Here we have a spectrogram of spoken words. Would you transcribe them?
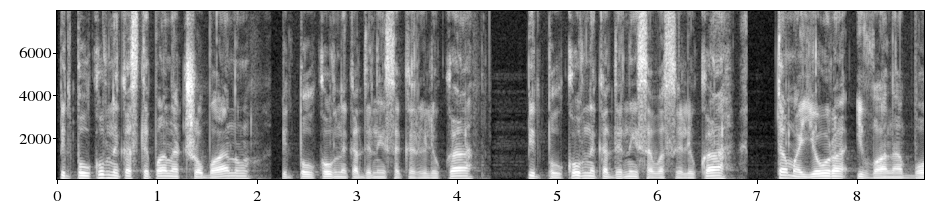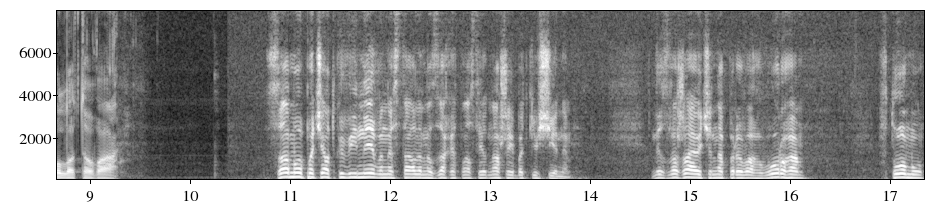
підполковника Степана Чобану, підполковника Дениса Кирилюка, підполковника Дениса Василюка та майора Івана Болотова. З самого початку війни вони стали на захист нашої батьківщини, незважаючи на перевагу ворога, втому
